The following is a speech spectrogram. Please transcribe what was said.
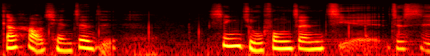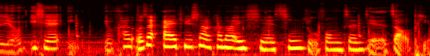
刚好前阵子新竹风筝节，就是有一些有看我在 IG 上看到一些新竹风筝节的照片，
